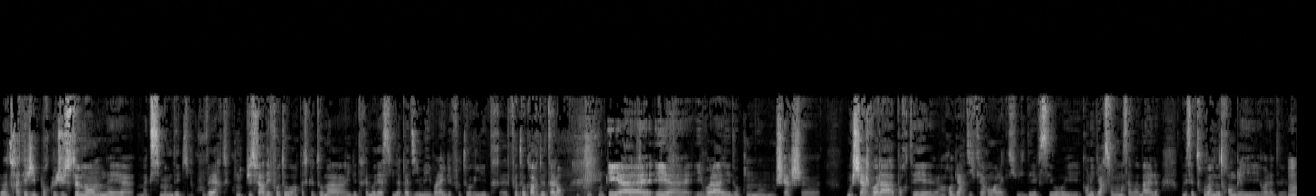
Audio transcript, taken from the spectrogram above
notre stratégie pour que justement on ait un maximum d'équipes couvertes, qu'on puisse faire des photos, hein, parce que Thomas, il est très modeste, il l'a pas dit, mais voilà, il est photo, il est très photographe de talent, et, euh, et, euh, et, voilà, et donc on, on cherche, on cherche voilà à apporter un regard différent à l'actu des FCO, et quand les garçons ça va mal, on essaie de trouver un autre angle et voilà de, mmh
